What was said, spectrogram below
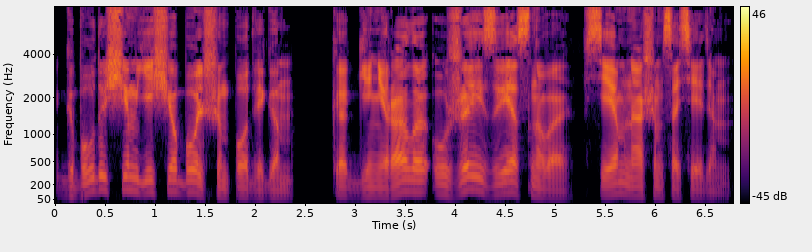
к будущим еще большим подвигам, как генерала уже известного всем нашим соседям.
